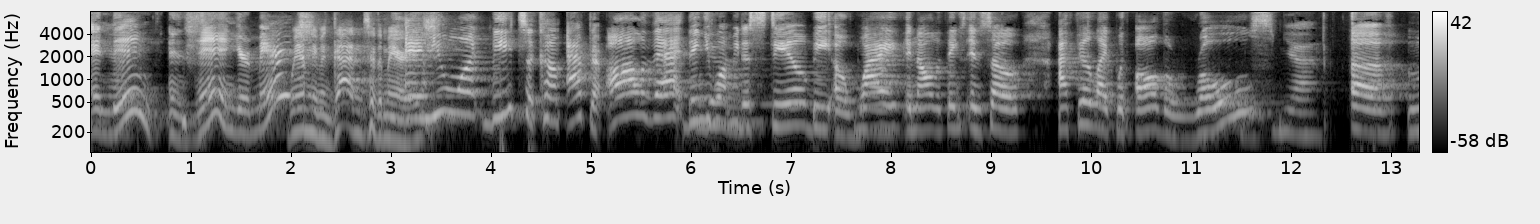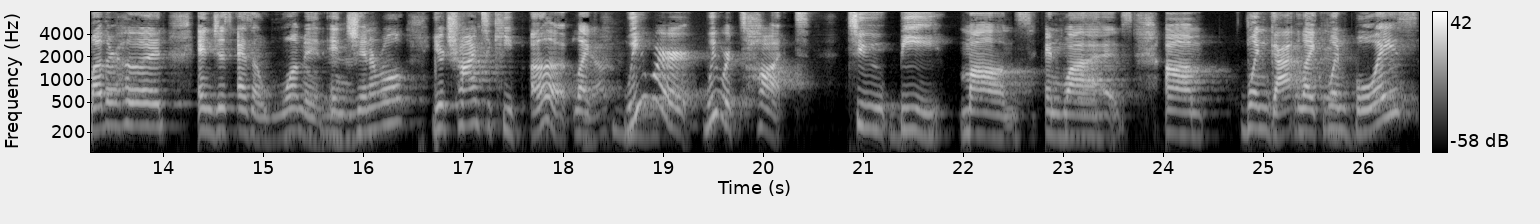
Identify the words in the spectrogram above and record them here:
and yeah. then and then your marriage. We haven't even gotten to the marriage. And you want me to come after all of that? Then you yeah. want me to still be a wife yeah. and all the things. And so I feel like with all the roles, yeah. Of motherhood and just as a woman in general, you're trying to keep up. Like we were, we were taught to be moms and wives. Um, when God, like when boys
